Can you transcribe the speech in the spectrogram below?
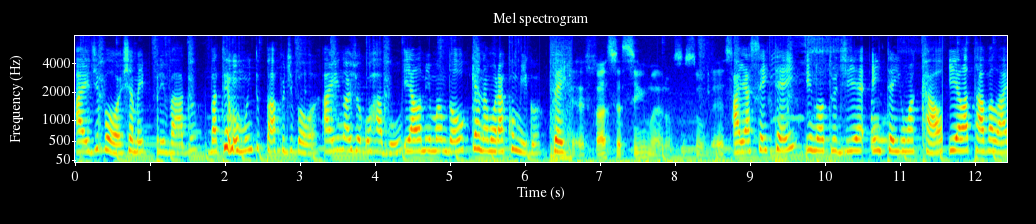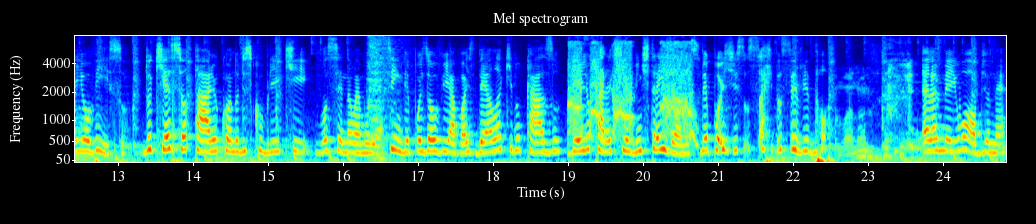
Aí de boa, chamei privado, batemos muito papo de boa. Aí nós jogou rabu e ela me mandou quer namorar comigo. Fake. É fácil assim, mano, se eu soubesse. Aí aceitei e no outro dia entrei em uma cal e ela tava lá e ouvi isso. Do que esse otário quando descobri que você não é mulher. Sim, depois eu ouvi a voz dela, que no caso dele o cara tinha 23 anos. Depois disso saí do servidor. Mano. Era meio óbvio, né?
